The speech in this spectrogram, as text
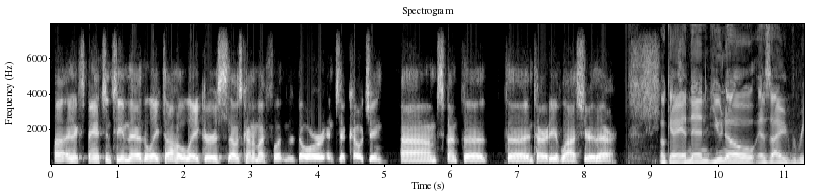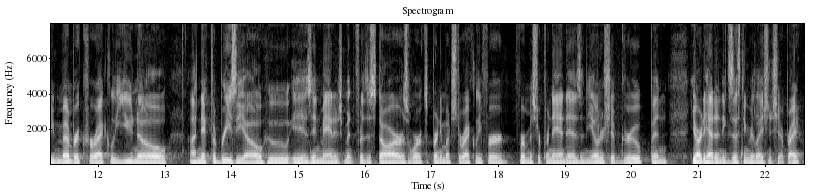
uh, an expansion team there, the Lake Tahoe Lakers. That was kind of my foot in the door into coaching. Um, spent the the entirety of last year there. Okay, and then you know, as I remember correctly, you know uh, Nick Fabrizio, who is in management for the Stars, works pretty much directly for for Mr. Fernandez and the ownership group, and you already had an existing relationship, right?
